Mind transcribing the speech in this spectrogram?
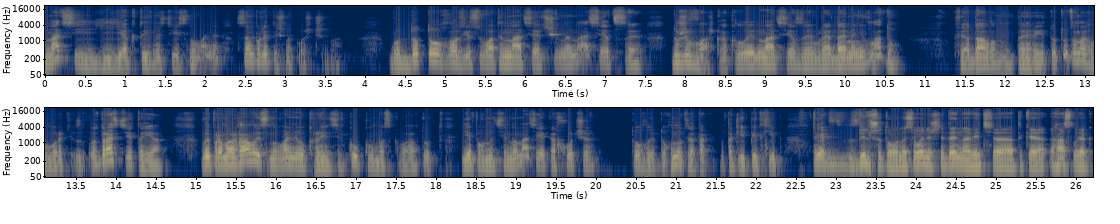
нації, її активності і існування саме політична площина. Бо до того з'ясувати нація чи не нація це дуже важко. А коли нація заявляє дай мені владу феодалом імперії, то тут вона говорить: здрасте, це я. Ви проморгали існування українців, ку-ку Москва. Тут є повноцінна нація, яка хоче того і того. Ну, це так, такий підхід. Як Більше того, на сьогоднішній день навіть е, таке гасло, як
